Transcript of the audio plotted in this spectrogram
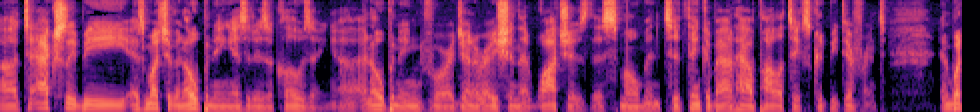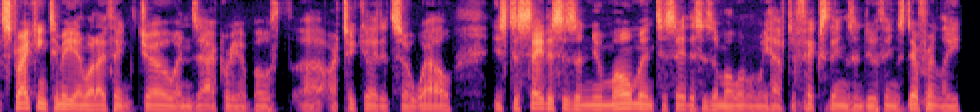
uh, to actually be as much of an opening as it is a closing, uh, an opening for a generation that watches this moment to think about how politics could be different. And what's striking to me, and what I think Joe and Zachary have both uh, articulated so well, is to say this is a new moment, to say this is a moment when we have to fix things and do things differently,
